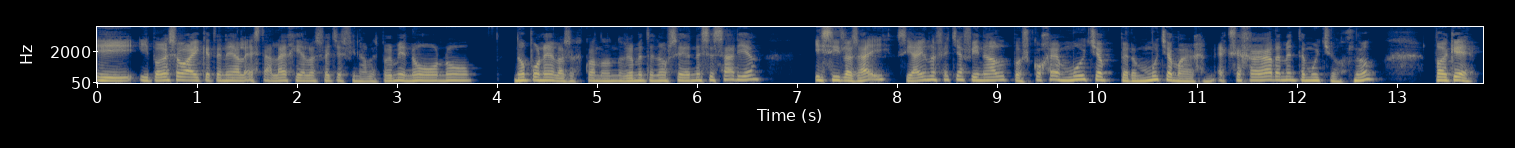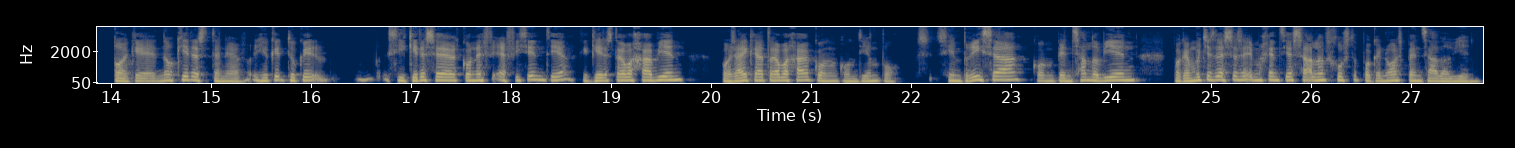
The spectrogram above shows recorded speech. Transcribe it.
Y, por eso hay que tener esta alergia a las fechas finales. Pero bien, no, no, no ponerlas cuando realmente no sea necesaria Y si las hay, si hay una fecha final, pues coge mucha, pero mucha margen, exageradamente mucho, ¿no? ¿Por qué? Porque no quieres tener, yo, tú, si quieres ser con eficiencia, que quieres trabajar bien, pues hay que trabajar con, con tiempo, sin prisa, con pensando bien, porque muchas de esas emergencias salen justo porque no has pensado bien.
